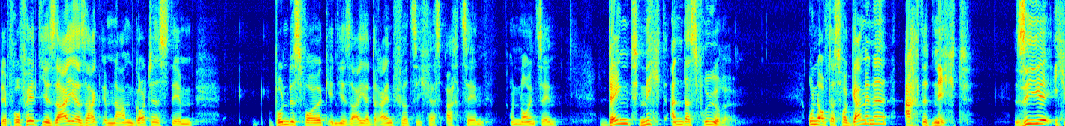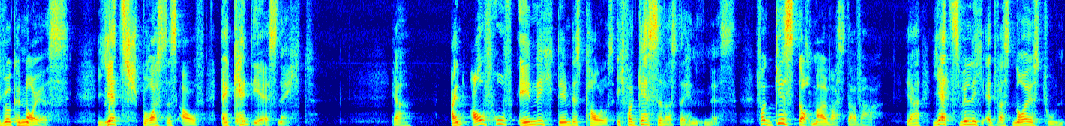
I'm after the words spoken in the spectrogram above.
Der Prophet Jesaja sagt im Namen Gottes dem Bundesvolk in Jesaja 43, Vers 18 und 19: Denkt nicht an das Frühere und auf das Vergangene achtet nicht. Siehe, ich wirke Neues. Jetzt sprost es auf. Erkennt ihr es nicht? Ja, ein Aufruf ähnlich dem des Paulus. Ich vergesse, was da hinten ist. Vergiss doch mal, was da war. Ja, jetzt will ich etwas Neues tun.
